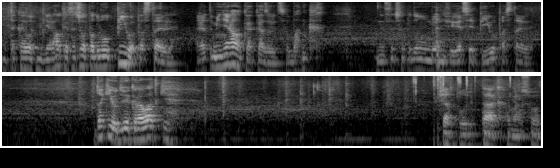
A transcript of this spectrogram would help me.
Вот такая вот минералка. Я сначала подумал, пиво поставили. А это минералка, оказывается, в банках. Я сначала подумал, блин, нифига себе, пиво поставили. Вот такие вот две кроватки. Сейчас будет. Так, у нас вот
